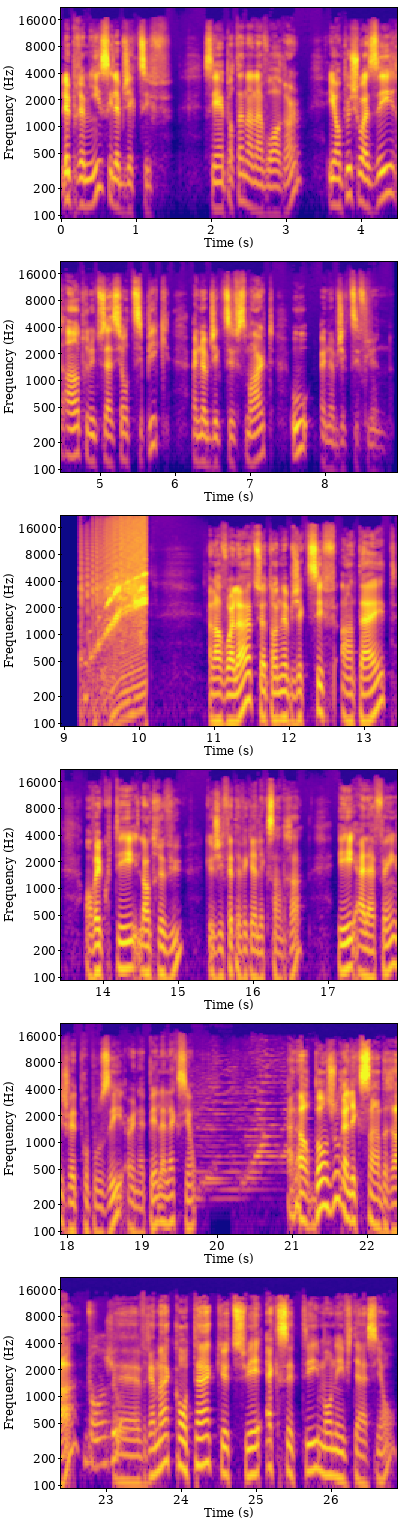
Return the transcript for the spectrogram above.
Le premier, c'est l'objectif. C'est important d'en avoir un et on peut choisir entre une utilisation typique, un objectif SMART ou un objectif Lune. Alors voilà, tu as ton objectif en tête. On va écouter l'entrevue que j'ai faite avec Alexandra et à la fin, je vais te proposer un appel à l'action. Alors bonjour Alexandra. Bonjour. Euh, vraiment content que tu aies accepté mon invitation.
